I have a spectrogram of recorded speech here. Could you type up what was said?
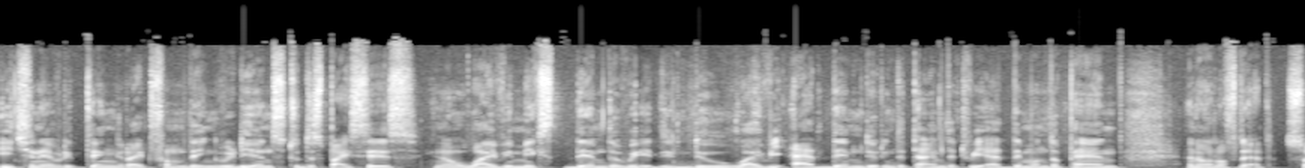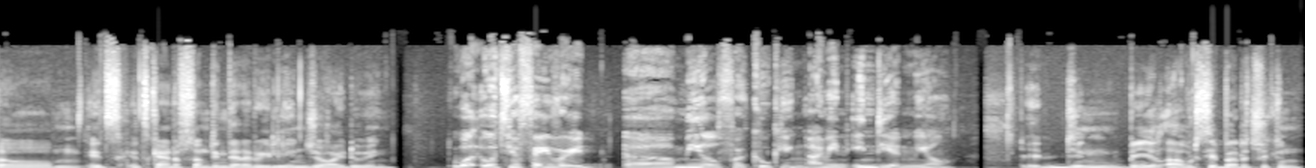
each and everything, right from the ingredients to the spices, you know, why we mix them the way they do, why we add them during the time that we add them on the pan, and all of that. So um, it's it's kind of something that I really enjoy doing. What, what's your favorite uh, meal for cooking? I mean, Indian meal. Indian meal, I would say butter chicken.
